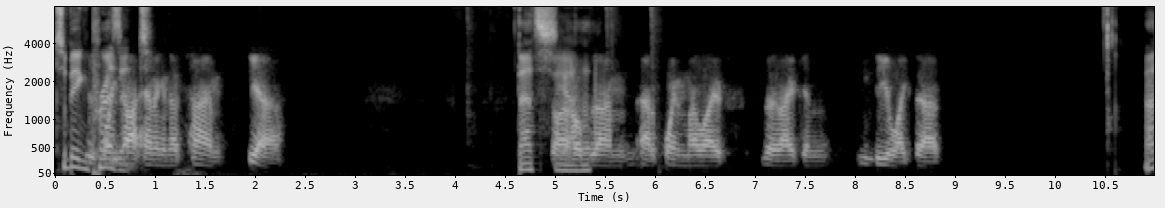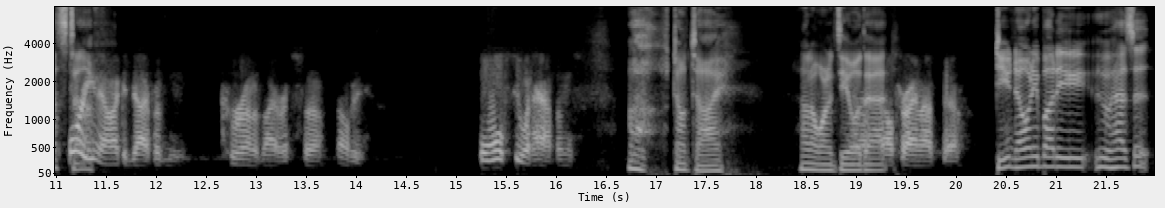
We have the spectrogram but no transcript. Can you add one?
So being just present. like not having enough time. Yeah, that's So I hope that- that I'm at a point in my life that I can be like that. That's Or, tough. you know, I could die from the coronavirus, so that'll be. Well, we'll see what happens. Oh, don't die. I don't want to deal with Uh, that. I'll try not to. Do you know anybody who has it?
